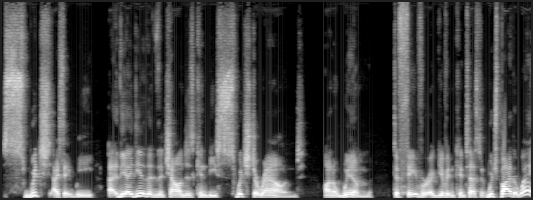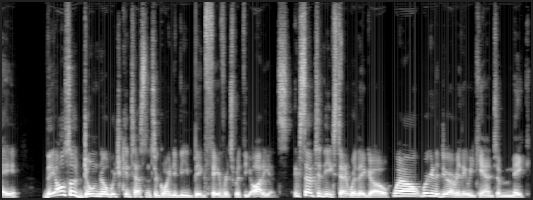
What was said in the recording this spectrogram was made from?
switch i say we uh, the idea that the challenges can be switched around on a whim to favor a given contestant which by the way they also don't know which contestants are going to be big favorites with the audience, except to the extent where they go, well, we're going to do everything we can to make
